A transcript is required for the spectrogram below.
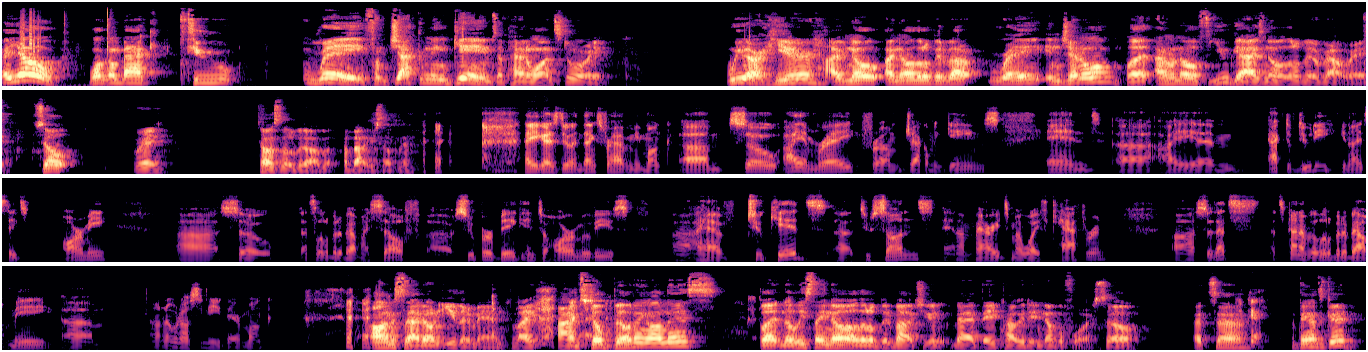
Hey yo! Welcome back to Ray from Jackalmen Games, a Padawan story. We are here. I know I know a little bit about Ray in general, but I don't know if you guys know a little bit about Ray. So, Ray, tell us a little bit about, about yourself, man. How you guys doing? Thanks for having me, Monk. Um, so I am Ray from Jackalmen Games, and uh, I am active duty United States Army. Uh, so that's a little bit about myself. Uh, super big into horror movies. Uh, I have two kids, uh, two sons, and I'm married to my wife Catherine. Uh, so that's that's kind of a little bit about me. Um, I don't know what else you need there, Monk. Honestly, I don't either, man. Like I'm still building on this, but at least they know a little bit about you that they probably didn't know before. So that's uh, okay. I think that's good.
